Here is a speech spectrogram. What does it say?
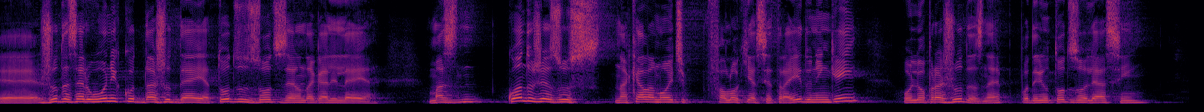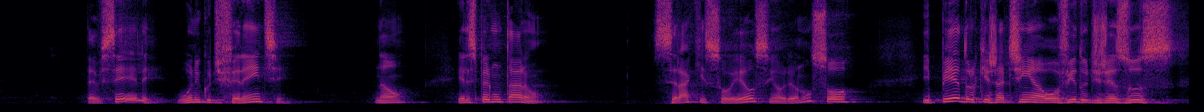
é, Judas era o único da Judéia, todos os outros eram da Galiléia. Mas quando Jesus, naquela noite, falou que ia ser traído, ninguém olhou para Judas, né? Poderiam todos olhar assim. Deve ser ele, o único diferente. Não. Eles perguntaram: Será que sou eu, Senhor? Eu não sou. E Pedro, que já tinha ouvido de Jesus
